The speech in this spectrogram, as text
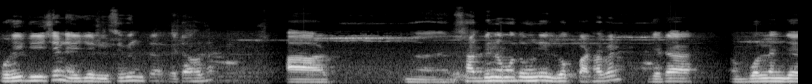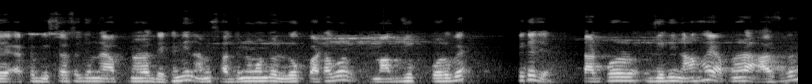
করিয়ে দিয়েছেন। এই যে রিসিভিংটা এটা হলো। আর সাত দিনের মধ্যে উনি লোক পাঠাবেন, যেটা বললেন যে একটা বিশ্বাসের জন্য আপনারা দেখে নিন আমি সাত দিনের মধ্যে লোক পাঠাবো মাপঝুপ করবে ঠিক আছে? তারপর যদি না হয় আপনারা আসবেন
